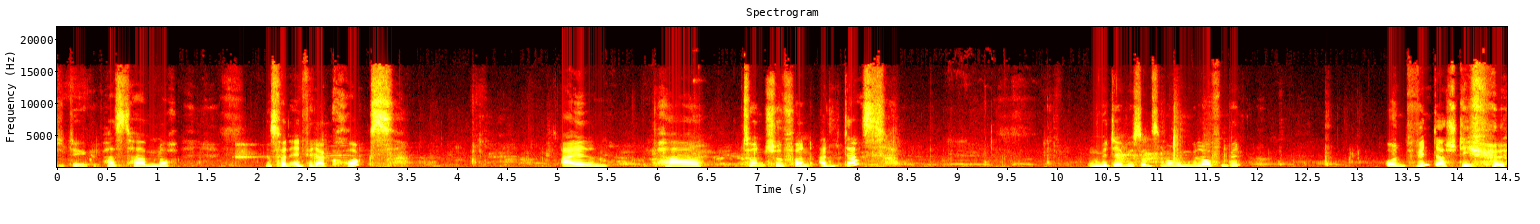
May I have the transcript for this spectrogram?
die, die gepasst haben noch, das waren entweder Crocs, ein paar Turnschuhe von Adidas, mit der ich sonst immer rumgelaufen bin. Und Winterstiefel,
